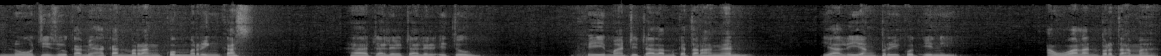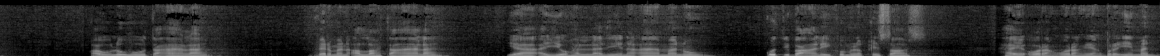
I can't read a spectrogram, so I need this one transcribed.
Nujizu kami akan merangkum meringkas. Ha dalil-dalil itu Fima di dalam keterangan Yali yang berikut ini. Awalan pertama Qauluhu ta'ala Firman Allah ta'ala Ya ayyuhalladzina amanu Kutiba alaikumul qisas. Hai orang-orang yang beriman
